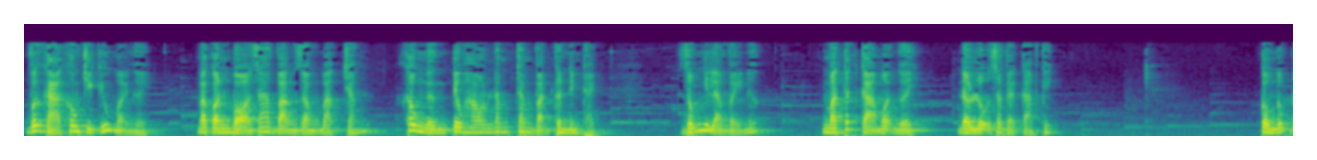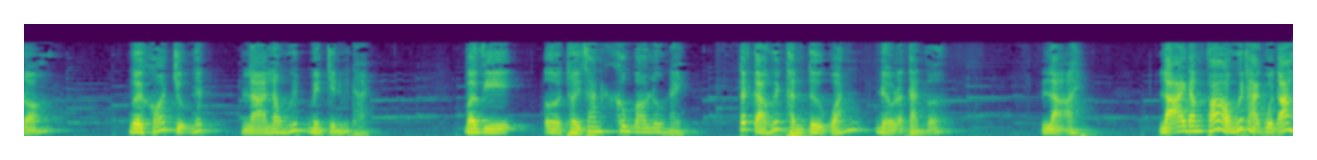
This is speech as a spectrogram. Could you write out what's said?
Vương Khả không chỉ cứu mọi người, Mà còn bỏ ra vàng dòng bạc trắng, Không ngừng tiêu hao 500 vạn cân linh thạch. Giống như là vẩy nước, Mà tất cả mọi người Đều lộ ra vẻ cảm kích. Cùng lúc đó, Người khó chịu nhất là long huyết bên trên huyết hải. Bởi vì Ở thời gian không bao lâu này, Tất cả huyết thần từ quán đều đã tàn vỡ. Là ai? Là ai đang phá hỏng huyết hải của ta?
